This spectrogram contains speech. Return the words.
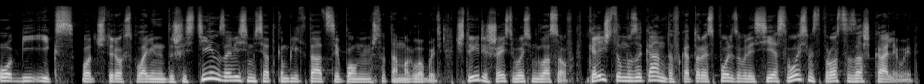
OBX от 4,5 до 6, в зависимости от комплектации, помним, что там могло быть 4, 6, 8 голосов. Количество музыкантов, которые использовали CS80, просто зашкаливает.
